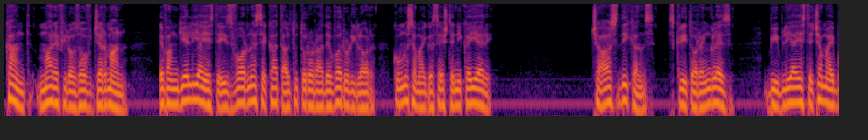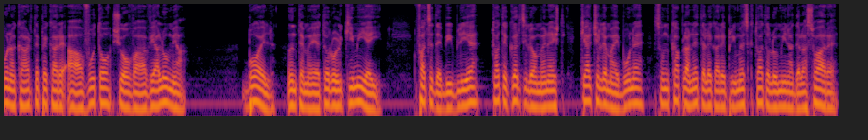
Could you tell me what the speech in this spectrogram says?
Kant, mare filozof german, Evanghelia este izvor nesecat al tuturor adevărurilor, cum nu se mai găsește nicăieri. Charles Dickens, scriitor englez, Biblia este cea mai bună carte pe care a avut-o și o va avea lumea. Boyle, întemeietorul chimiei, față de Biblie, toate cărțile omenești, chiar cele mai bune, sunt ca planetele care primesc toată lumina de la soare.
